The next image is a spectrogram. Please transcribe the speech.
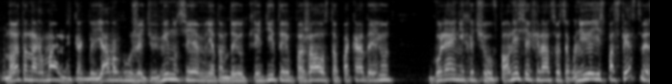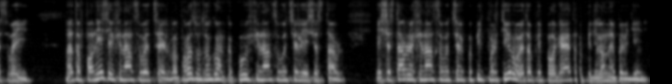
Но это нормально, как бы. Я могу жить в минусе, мне там дают кредиты, пожалуйста, пока дают, гуляй не хочу. Вполне себе финансовая цель. У нее есть последствия свои, но это вполне себе финансовая цель. Вопрос в другом. Какую финансовую цель я себе ставлю? Если ставлю финансовую цель купить квартиру, это предполагает определенное поведение.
